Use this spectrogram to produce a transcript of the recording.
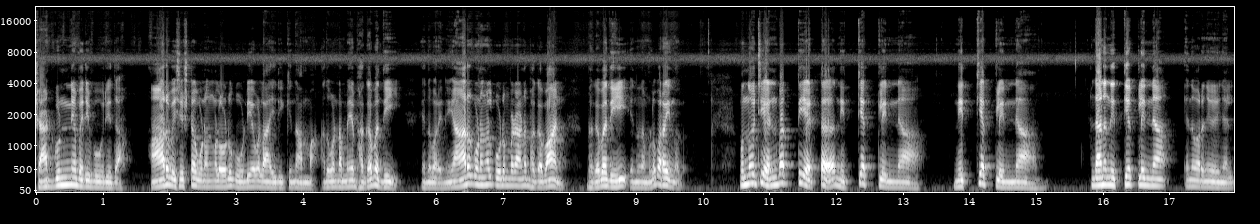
ഷാഡ്ഗുണ്യപരിപൂരിത. ആറ് വിശിഷ്ട ഗുണങ്ങളോട് കൂടിയവളായിരിക്കുന്ന അമ്മ. അതുകൊണ്ട് അമ്മയെ ഭഗവതി എന്ന് പറയുന്നു. ഈ ആറ് ഗുണങ്ങൾ കൂടുമ്പോഴാണ് ഭഗവാൻ ഭഗവതി എന്ന് നമ്മൾ പറയുന്നത്. മുന്നൂറ്റി എൺപത്തി എട്ട് നിത്യക്ലിന്ന നിത്യക്ലിന്ന. എന്താണ് നിത്യക്ലിന്ന എന്ന് പറഞ്ഞു കഴിഞ്ഞാൽ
